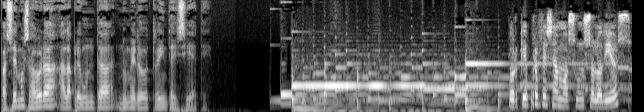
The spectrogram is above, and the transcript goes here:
Pasemos ahora a la pregunta número 37. ¿Por qué profesamos un solo Dios?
